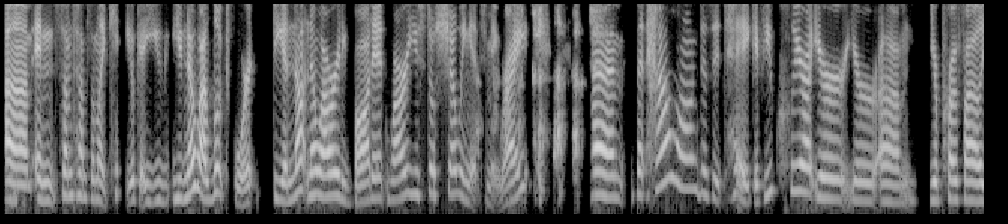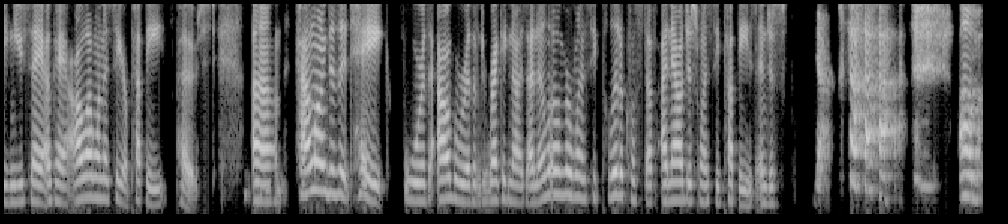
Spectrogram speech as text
Mm-hmm. Um, and sometimes I'm like, okay, you you know I looked for it. Do you not know I already bought it? Why are you still showing it to me, right? um, but how long does it take if you clear out your your um your profile and you say, okay, all I want to see are puppy post. Mm-hmm. Um, how long does it take for the algorithm to recognize I no longer want to see political stuff. I now just want to see puppies and just yeah. um,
